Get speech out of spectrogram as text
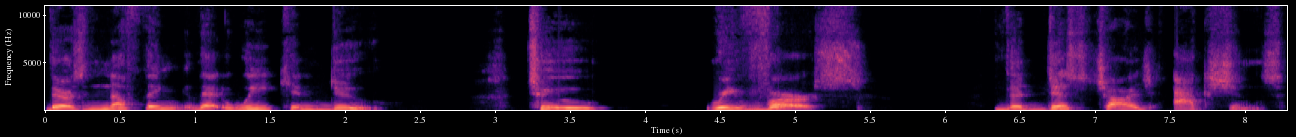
There's nothing that we can do to reverse the discharge actions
